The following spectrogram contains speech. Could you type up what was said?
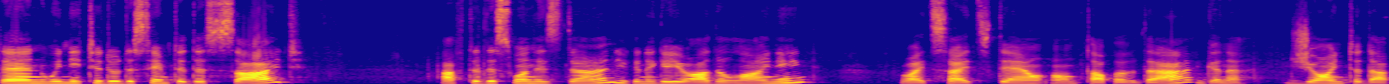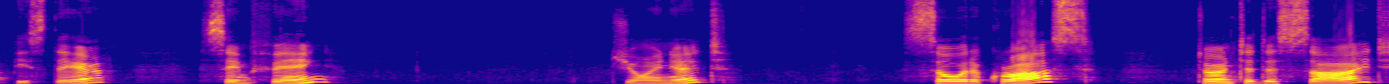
Then we need to do the same to this side. After this one is done you're gonna get your other lining right sides down on top of that. You're gonna join to that piece there. Same thing. Join it. Sew it across. Turn to this side.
